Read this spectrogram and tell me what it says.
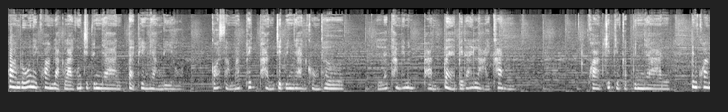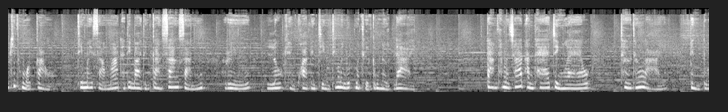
ความรู้ในความหลากหลายของจิตวิญญาณแต่เพียงอย่างเดียว ก็สามารถพลิกผันจิตวิญญาณของเธอ และทำให้มันผันแปรไปได้หลายขั้น ความคิดเกี่ยวกับวิญญาณ เป็นความคิดหัวเก่าที่ไม่สามารถอธิบายถึงการสร้างสรรค์ หรือโลกแห่งความเป็นจริงที่มนุษย์มาถือกำเนิดได้ ตามธรรมชาติอันแท้จริงแล้ว เธอทั้งหลายเป็นตัว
